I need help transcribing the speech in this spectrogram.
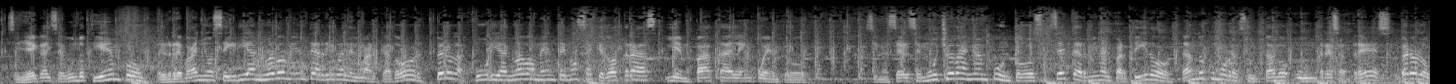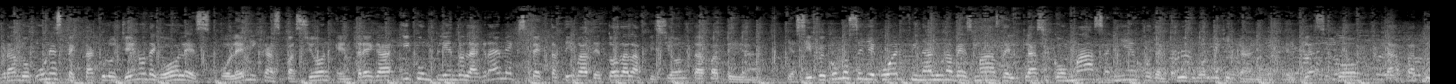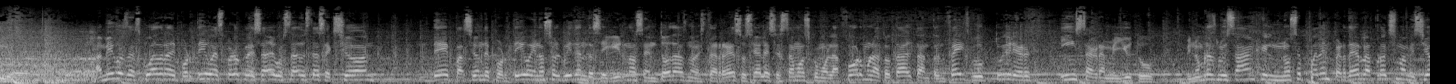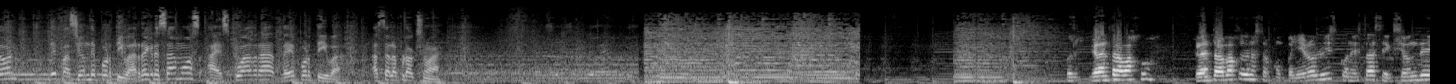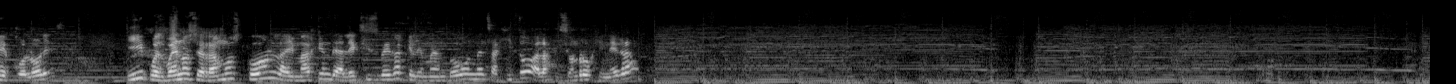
Se llega el segundo tiempo, el rebaño se iría nuevamente arriba en el marcador, pero la furia nuevamente no se quedó atrás y empata el encuentro. Sin hacerse mucho daño en puntos, se termina el partido, dando como resultado un 3 a 3, pero logrando un espectáculo lleno de goles, polémicas, pasión, entrega y cumpliendo la gran expectativa de toda la afición tapatía. Y así fue como se llegó al final una vez más del clásico más añejo del fútbol mexicano, el clásico tapatío. Amigos de Escuadra Deportiva, espero que les haya gustado esta sección de Pasión Deportiva y no se olviden de seguirnos en todas nuestras redes sociales. Estamos como La Fórmula Total, tanto en Facebook, Twitter, Instagram y YouTube. Mi nombre es Luis Ángel no se pueden perder la próxima misión de Pasión Deportiva. Regresamos a Escuadra Deportiva. Hasta la próxima. Pues gran trabajo, gran trabajo de nuestro compañero Luis con esta sección de colores y pues bueno, cerramos con la imagen de Alexis Vega que le mandó un mensajito a la afición rojinegra.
